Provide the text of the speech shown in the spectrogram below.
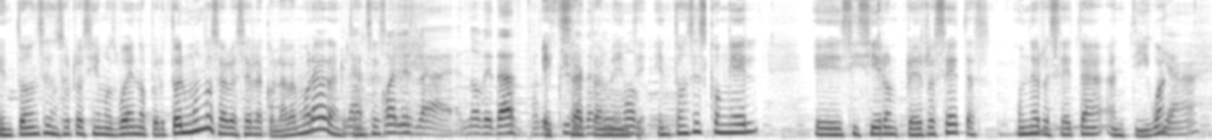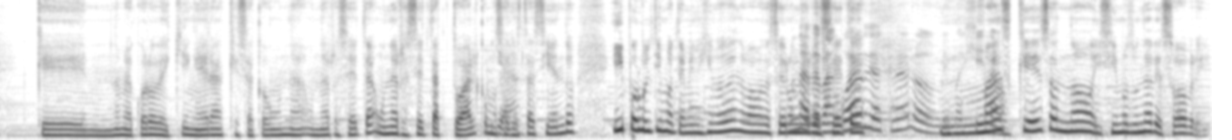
Entonces, nosotros decíamos, bueno, pero todo el mundo sabe hacer la colada morada. Claro. Entonces, ¿Cuál es la novedad? Por de? Exactamente. Entonces con él eh, se hicieron tres recetas. Una receta antigua, Ya. Que no me acuerdo de quién era, que sacó una, una receta. Una receta actual, como se le está haciendo. Y por último también dijimos, bueno, vamos a hacer Una, una, de receta. vanguardia, claro, me imagino. Más que eso, no, hicimos una de sobre.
